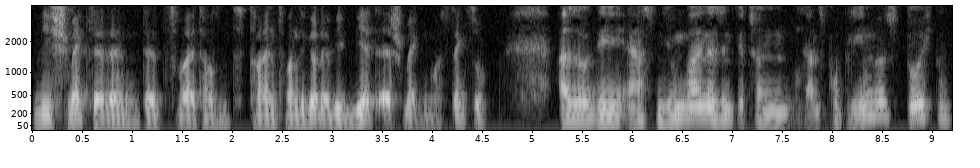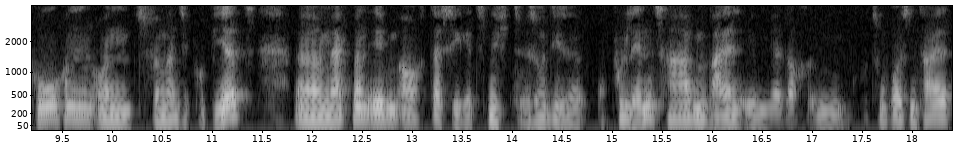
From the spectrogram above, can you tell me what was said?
wie schmeckt er denn, der 2023 oder wie wird er schmecken? Was denkst du? Also die ersten Jungweine sind jetzt schon ganz problemlos durchgegoren und wenn man sie probiert, äh, merkt man eben auch, dass sie jetzt nicht so diese Opulenz haben, weil eben ja doch im, zum großen Teil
